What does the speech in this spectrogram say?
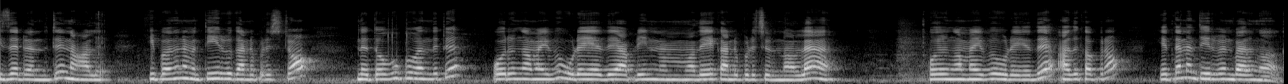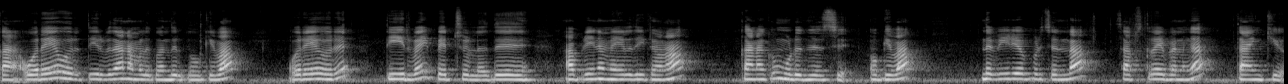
இசட் வந்துட்டு நாலு. இப்போ வந்து நம்ம தீர்வு கண்டுபிடிச்சிட்டோம். இந்த தொகுப்பு வந்துட்டு ஒருங்கமைவு உடையது அப்படின்னு நம்ம முதலே கண்டுபிடிச்சிருந்தோம்ல. ஒருங்கமைவு உடையது. அதுக்கப்புறம் எத்தனை தீர்வுன்னு பாருங்கள் க ஒரே ஒரு தீர்வு தான் நம்மளுக்கு வந்திருக்கு ஓகேவா ஒரே ஒரு தீர்வை பெற்றுள்ளது. அப்படின்னு நம்ம எழுதிட்டோன்னா கணக்கு முடிஞ்சிருச்சு ஓகேவா இந்த வீடியோ பிடிச்சிருந்தா சப்ஸ்கிரைப் பண்ணுங்கள் தேங்க்யூ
